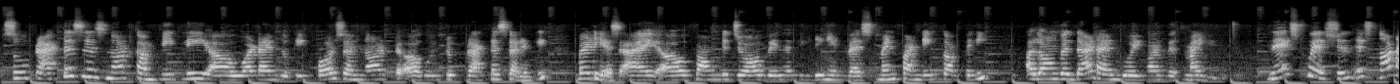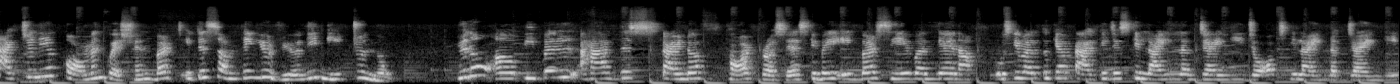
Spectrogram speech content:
So practice is not completely uh, what I'm looking for. So I'm not uh, going to practice currently. But yes, I uh, found a job in a leading investment funding company. Along with that, I'm going on with my YouTube. Next question is not actually a common question, but it is something you really need to know. Know, uh, people have this kind of thought process कि भाई एक बार सीए बन गए ना उसके बाद तो क्या पैकेजेस की लाइन लग जाएँगी जॉब्स की लाइन लग जाएँगी?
